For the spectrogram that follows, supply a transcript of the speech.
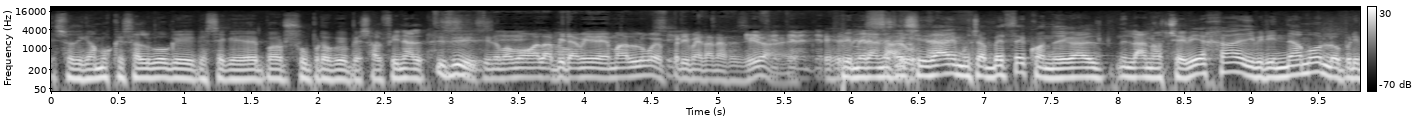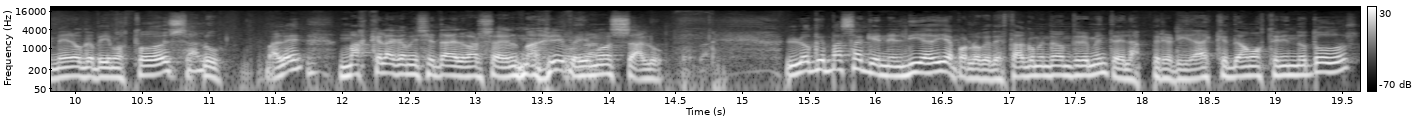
eso digamos que es algo que, se quede por su propio peso. Al final... Sí, sí, si nos vamos a la pirámide de Maslow es primera necesidad. ¿eh? primera necesidad y muchas veces cuando llega la noche vieja y brindamos, lo primero que pedimos todo es salud, ¿vale? Más que la camiseta del Barça del Madrid, pedimos salud. Lo que pasa que en el día a día, por lo que te estaba comentando anteriormente, de las prioridades que estamos teniendo todos,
